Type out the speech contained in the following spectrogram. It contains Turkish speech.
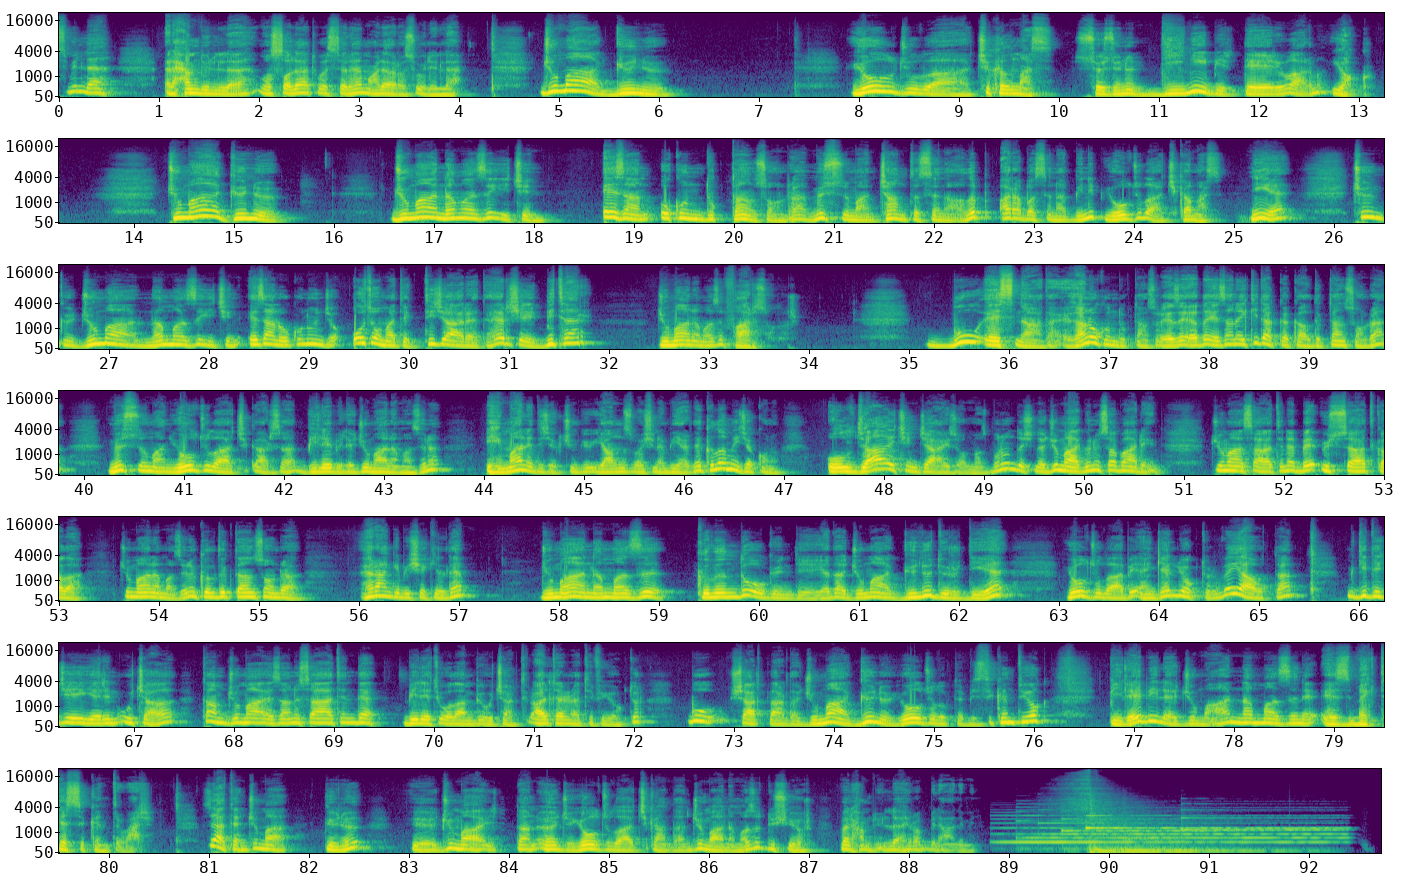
Bismillah, elhamdülillah, ve salatu ve selamu ala Resulillah. Cuma günü yolculuğa çıkılmaz sözünün dini bir değeri var mı? Yok. Cuma günü cuma namazı için ezan okunduktan sonra Müslüman çantasını alıp arabasına binip yolculuğa çıkamaz. Niye? Çünkü cuma namazı için ezan okununca otomatik ticaret her şey biter. Cuma namazı farz olur. Bu esnada ezan okunduktan sonra ya da ezana iki dakika kaldıktan sonra Müslüman yolculuğa çıkarsa bile bile cuma namazını ihmal edecek. Çünkü yalnız başına bir yerde kılamayacak onu. Olacağı için caiz olmaz. Bunun dışında cuma günü sabahleyin cuma saatine 3 saat kala cuma namazını kıldıktan sonra herhangi bir şekilde cuma namazı kılındı o gün diye ya da cuma günüdür diye yolculuğa bir engel yoktur. Veyahut da gideceği yerin uçağı tam cuma ezanı saatinde bileti olan bir uçaktır. Alternatifi yoktur. Bu şartlarda cuma günü yolculukta bir sıkıntı yok. Bile bile cuma namazını ezmekte sıkıntı var. Zaten cuma günü Cuma'dan önce yolculuğa çıkandan Cuma namazı düşüyor. Velhamdülillahi Rabbil Alemin.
